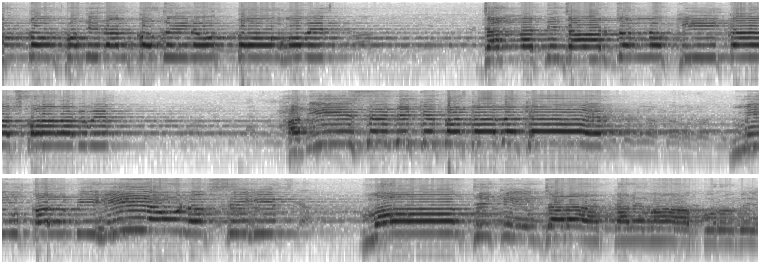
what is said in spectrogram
উত্তম, প্রতিদান কতই না উত্তম হবে? জান্নাতে যাওয়ার জন্য কি কাজ করা লাগবে? হাদিসের দিকে তাকা দেখে মিন কলবিহি আও নাফসিহি। মন থেকে যারা কালেমা পড়বে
